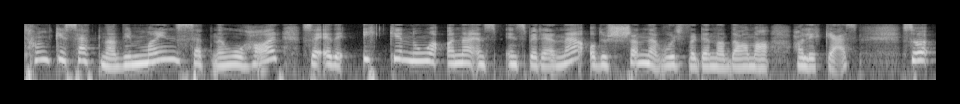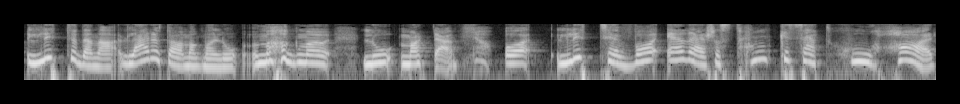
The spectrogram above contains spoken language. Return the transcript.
tankesettene, de mindsettene hun har, så er det ikke noe annet enn inspirerende, og du skjønner hvorfor denne dama har lykkes. Så lytt til denne. Lær av Magma Lo, Magma Lo Marte. Og lytt til hva er det slags tankesett hun har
